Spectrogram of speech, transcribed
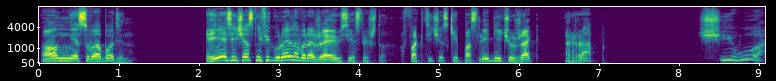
«Он не свободен. Я сейчас не фигурально выражаюсь, если что. Фактически последний чужак — раб». «Чего?»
